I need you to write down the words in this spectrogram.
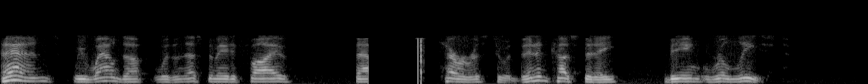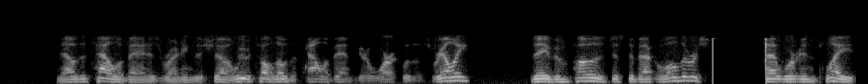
And we wound up with an estimated 5,000 terrorists who had been in custody being released. Now the Taliban is running the show. We were told, oh, the Taliban's going to work with us. Really? They've imposed just about all the restrictions that were in place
